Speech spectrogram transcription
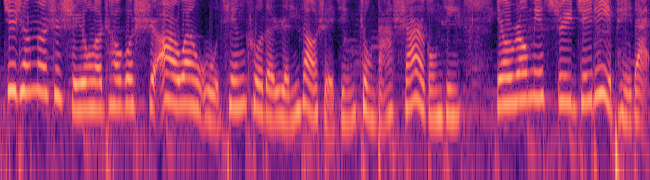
据称呢是使用了超过十二万五千克的人造水晶，重达十二公斤，由 Romy Street JD 佩戴，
